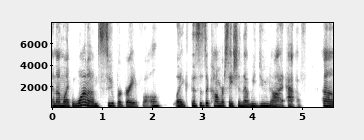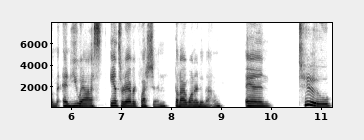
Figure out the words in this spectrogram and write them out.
And I'm like, One, I'm super grateful. Like, this is a conversation that we do not have. Um, and you asked, answered every question that I wanted to know. And two,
